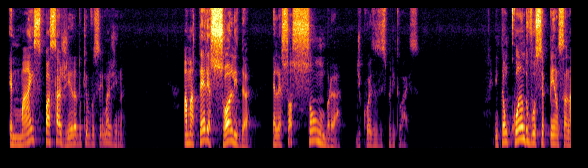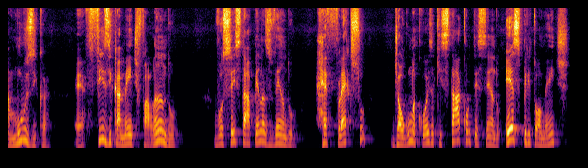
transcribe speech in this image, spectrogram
é mais passageira do que você imagina. A matéria sólida, ela é só sombra de coisas espirituais. Então, quando você pensa na música, é, fisicamente falando, você está apenas vendo reflexo de alguma coisa que está acontecendo espiritualmente,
